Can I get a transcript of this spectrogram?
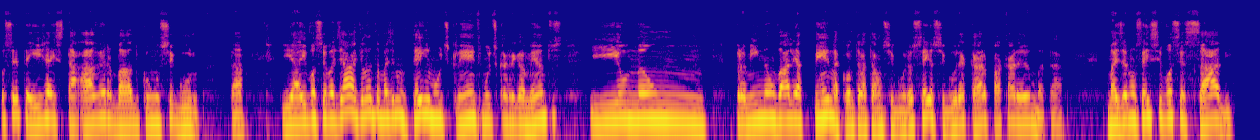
o CTI já está averbado com o seguro, tá? E aí você vai dizer, ah, Jonathan, mas eu não tenho muitos clientes, muitos carregamentos e eu não, para mim não vale a pena contratar um seguro. Eu sei, o seguro é caro pra caramba, tá? Mas eu não sei se você sabe,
